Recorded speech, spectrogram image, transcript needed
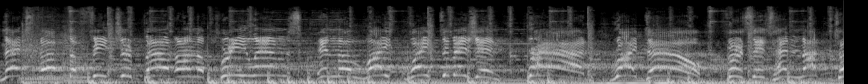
Next up, the featured bout division. Brad Riddell versus Renato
